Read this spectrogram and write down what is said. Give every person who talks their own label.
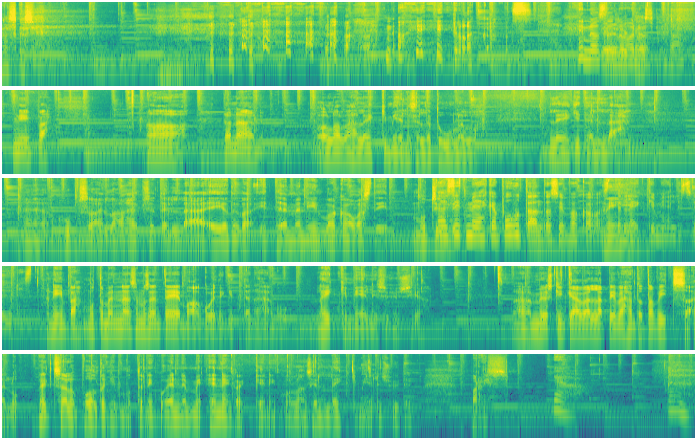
Speaker 1: raskas?
Speaker 2: no ei rakas. En osannut odottaa.
Speaker 1: Niinpä. Aa, tänään ollaan vähän leikkimielisellä tuulella. Leikitellään, hupsaillaan, höpsötellään, ei oteta itseämme niin vakavasti.
Speaker 2: Mut silti... sitten me ehkä puhutaan tosi vakavasti niin. leikkimielisyydestä.
Speaker 1: Niinpä, mutta mennään semmoiseen teemaan kuitenkin tänään kuin leikkimielisyys ja Myöskin käydään läpi vähän tota vitsailu, vitsailupuoltakin, mutta niin kuin ennen, ennen kaikkea niin kuin ollaan siellä leikkimielisyyden parissa.
Speaker 2: Joo.
Speaker 1: Mm.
